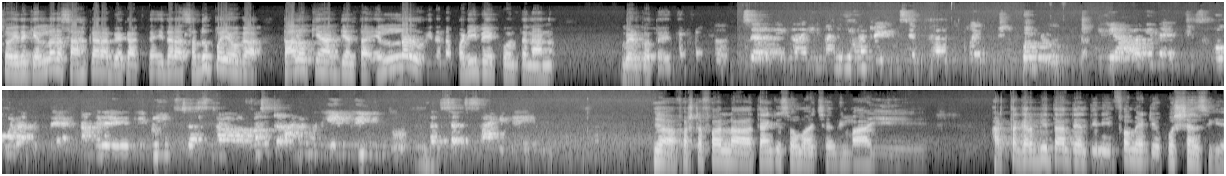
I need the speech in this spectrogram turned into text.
ಸೊ ಇದಕ್ಕೆಲ್ಲರ ಸಹಕಾರ ಬೇಕಾಗ್ತದೆ. ಇದರ ಸದುಪಯೋಗ ತಾಲೂಕಿನಾದ್ಯಂತ ಎಲ್ಲರೂ ಇದನ್ನ ಪಡಿಬೇಕು ಅಂತ ನಾನು ಬೇಡ್ಕೋತಾ ಇದ್ದೇನೆ. ಆಮೇಲೆ yeah first of all thank you so much ನಿಮ್ಮ ಈ ಅರ್ಥಗರ್ಭಿತ ಅಂತ ಹೇಳ್ತೀನಿ ಇನ್ಫಾರ್ಮೇಟಿವ್ ಕ್ವಶನ್ಸ್ಗೆ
